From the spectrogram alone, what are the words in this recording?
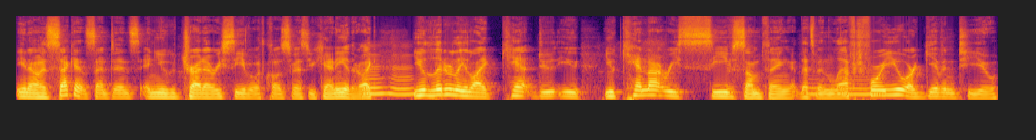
you know, his second sentence, and you try to receive it with closed fists, you can't either. Like, Mm-hmm. you literally like can't do you you cannot receive something that's been left Mm-hmm. for you or given to you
